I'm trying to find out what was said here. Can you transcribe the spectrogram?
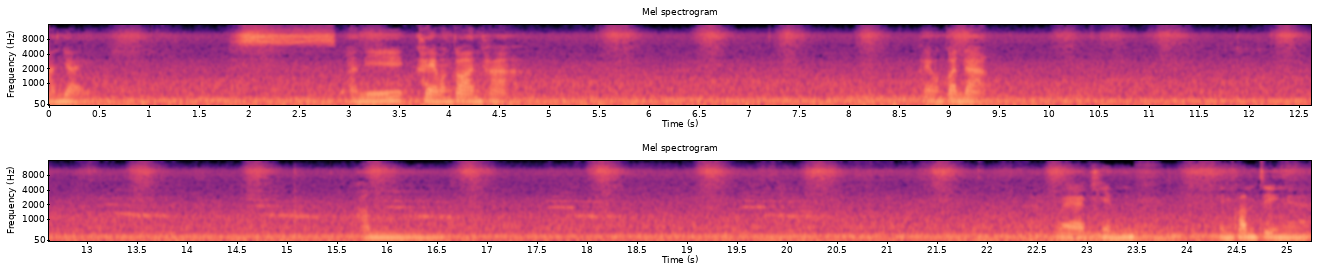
านใหญ่ อันนี้ไข่มังกรค่ะ ไข่มังกรด่าง อืมแหวกเห็น เห็นความจริงนะฮะ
